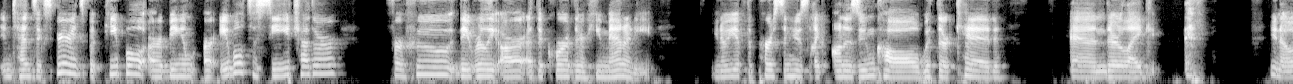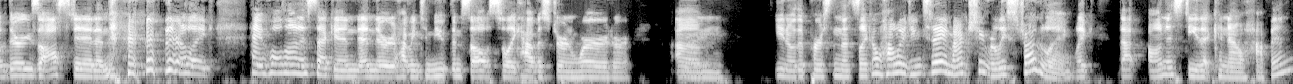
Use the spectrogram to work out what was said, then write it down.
intense experience, but people are being are able to see each other for who they really are at the core of their humanity. You know, you have the person who's like on a Zoom call with their kid and they're like you know they're exhausted and they're, they're like hey hold on a second and they're having to mute themselves to like have a stern word or um right you know the person that's like oh how am i doing today? I'm actually really struggling. Like that honesty that can now happen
